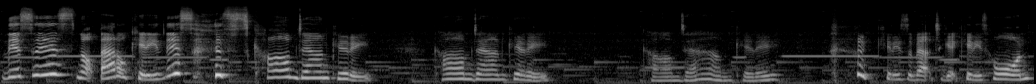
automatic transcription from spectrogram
this is not Battle Kitty, this is Calm Down Kitty. Calm down, Kitty. Calm down, Kitty. Kitty's about to get Kitty's horn.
